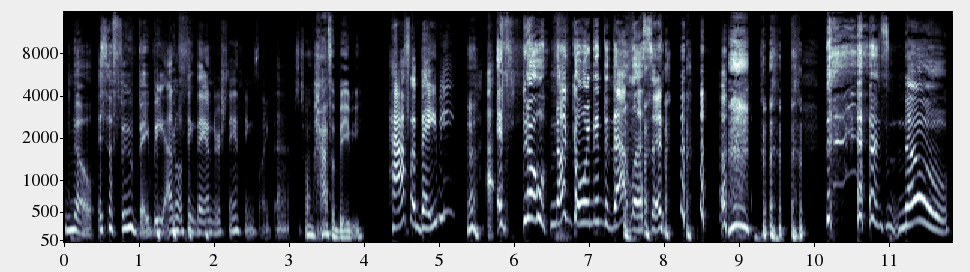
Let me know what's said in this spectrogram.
No, it's a food baby. I don't think they understand things like that. So I'm half a baby. Half a baby? Yeah. I- It's, no, I'm not going into that lesson. no.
